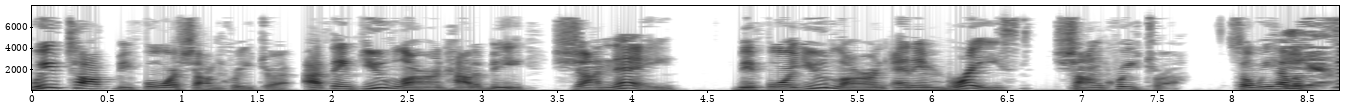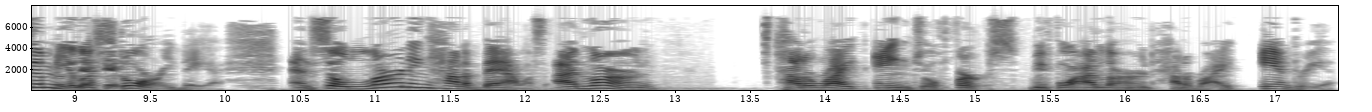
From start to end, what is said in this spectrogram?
We've talked before, Shaunquietra. I think you learned how to be Shanae before you learned and embraced Shaunquietra. So we have a similar Okay. story there. And so learning how to balance, I learned how to write Angel first before I learned how to write Andrea.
